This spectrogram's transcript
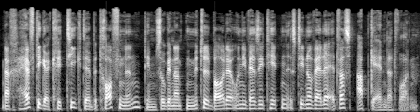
Nach heftiger Kritik der Betroffenen, dem sogenannten Mittelbau der Universitäten, ist die Novelle etwas abgeändert worden.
